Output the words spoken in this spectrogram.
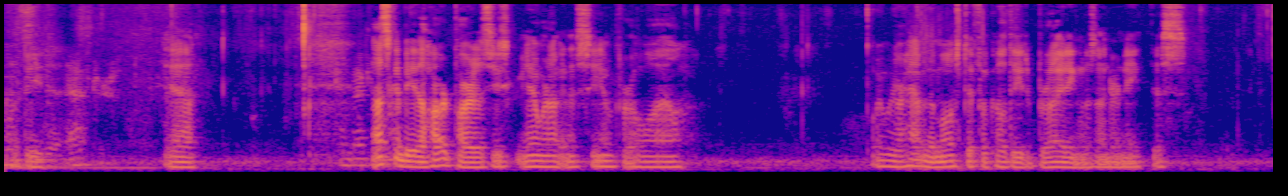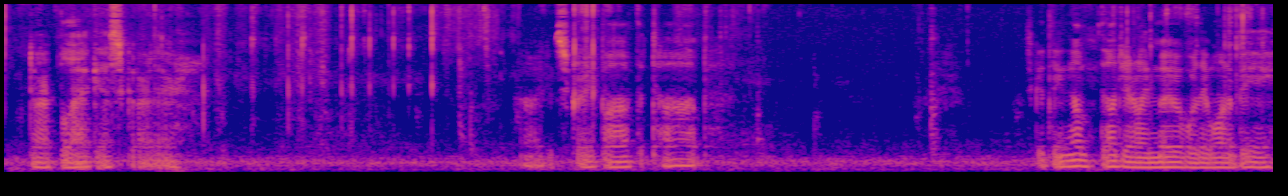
I want to Be- see the afters. Yeah. Come back. That's gonna be the hard part. Is you, yeah, we're not gonna see him for a while. Where we were having the most difficulty debriding was underneath this dark black eschar there. I could scrape off the top. It's a good thing they'll, they'll generally move where they want to be.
